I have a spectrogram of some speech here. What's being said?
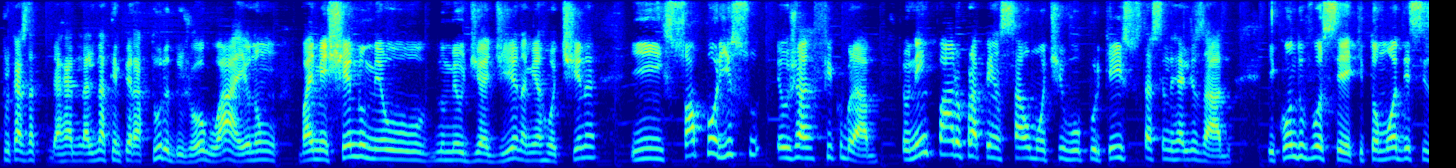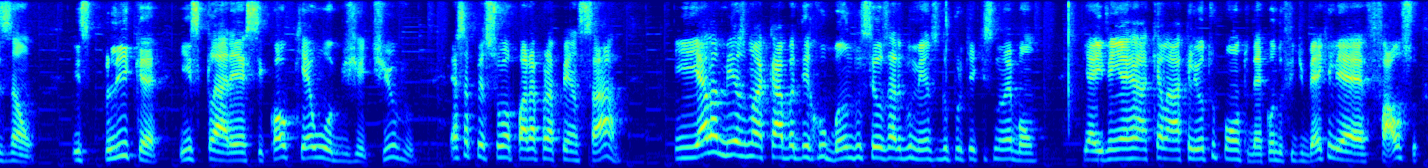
por causa da, da, ali na temperatura do jogo, ah, eu não vai mexer no meu no meu dia a dia, na minha rotina e só por isso eu já fico bravo. Eu nem paro para pensar o motivo, o porquê isso está sendo realizado. E quando você que tomou a decisão explica e esclarece qual que é o objetivo, essa pessoa para para pensar e ela mesma acaba derrubando os seus argumentos do porquê que isso não é bom. E aí vem aquela, aquele outro ponto, né? Quando o feedback ele é falso, ou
